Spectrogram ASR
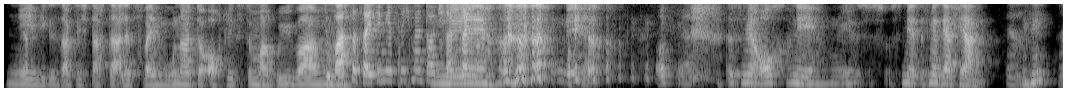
Nee, wie gesagt, ich dachte alle zwei Monate, auch fliegst du mal rüber. Du warst ja seitdem jetzt nicht mehr in Deutschland. Nee. Seit okay. okay. Ist mir auch, nee, nee, ist, ist, mir, ist mir sehr fern. Ja. Mhm. Ja.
